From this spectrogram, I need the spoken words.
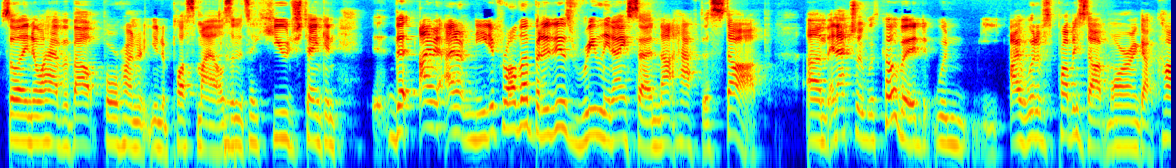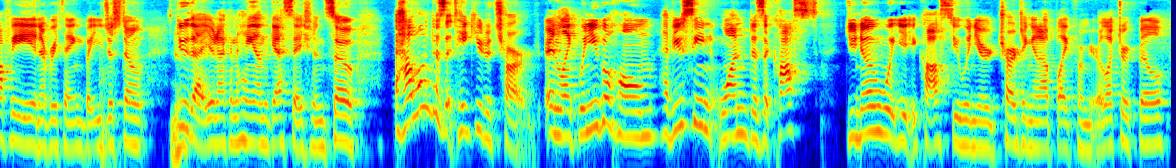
So I know I have about 400, you know, plus miles and it's a huge tank and that I, I don't need it for all that, but it is really nice to not have to stop um, and actually, with COVID, when I would have probably stopped more and got coffee and everything, but you just don't yeah. do that. You're not going to hang on the gas station. So, how long does it take you to charge? And like when you go home, have you seen one? Does it cost? Do you know what it costs you when you're charging it up, like from your electric bill?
